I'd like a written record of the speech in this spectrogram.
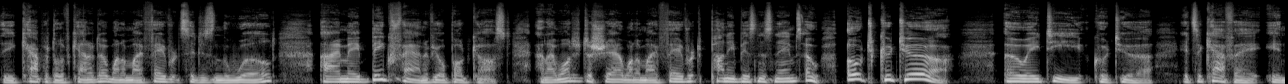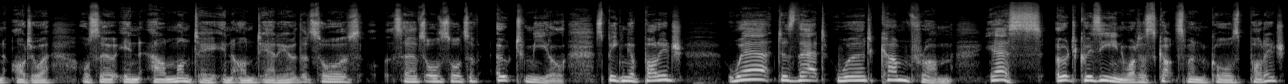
the capital of Canada, one of my favourite cities in the world. I'm a big fan of your podcast, and I wanted to share one of my favourite punny business names. Oh, Haute Couture. OAT Couture. It's a cafe in Ottawa, also in Almonte in Ontario, that serves, serves all sorts of oatmeal. Speaking of porridge, where does that word come from? Yes, haute cuisine, what a Scotsman calls porridge.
